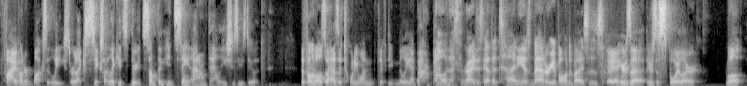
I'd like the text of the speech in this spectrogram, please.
five hundred bucks at least, or like six. Like it's there, it's something insane. I don't know what the hell HTC's doing. The phone also has a twenty one fifty milliamp hour. Battery. Oh, that's right. It's got the tiniest battery of all devices. Oh yeah, here's a here's a spoiler. Well,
